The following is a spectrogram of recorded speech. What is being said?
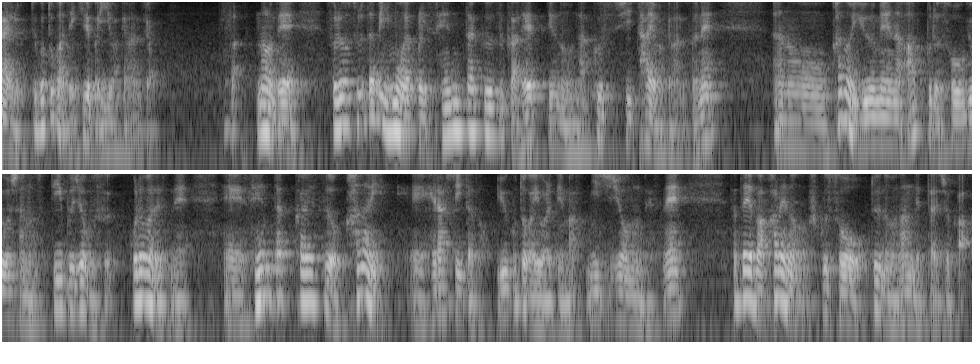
えるということができればいいわけなんですよ。さなので、それをするためにもやっぱり選択疲れっていうのをなくしたいわけなんですよね。あの、かの有名なアップル創業者のスティーブ・ジョブス。これはですね、えー、選択回数をかなり、え、減らしていたということが言われています。日常のですね。例えば彼の服装というのは何で言ったでしょうか？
